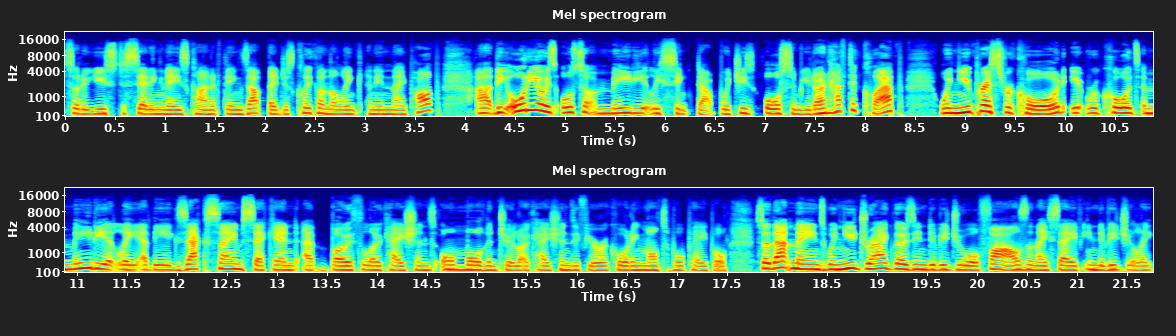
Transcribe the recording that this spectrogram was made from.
sort of used to setting these kind of things up. They just click on the link and in they pop. Uh, the audio is also immediately synced up, which is awesome. You don't have to clap. When you press record, it records immediately immediately at the exact same second at both locations or more than two locations if you're recording multiple people. So that means when you drag those individual files and they save individually,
